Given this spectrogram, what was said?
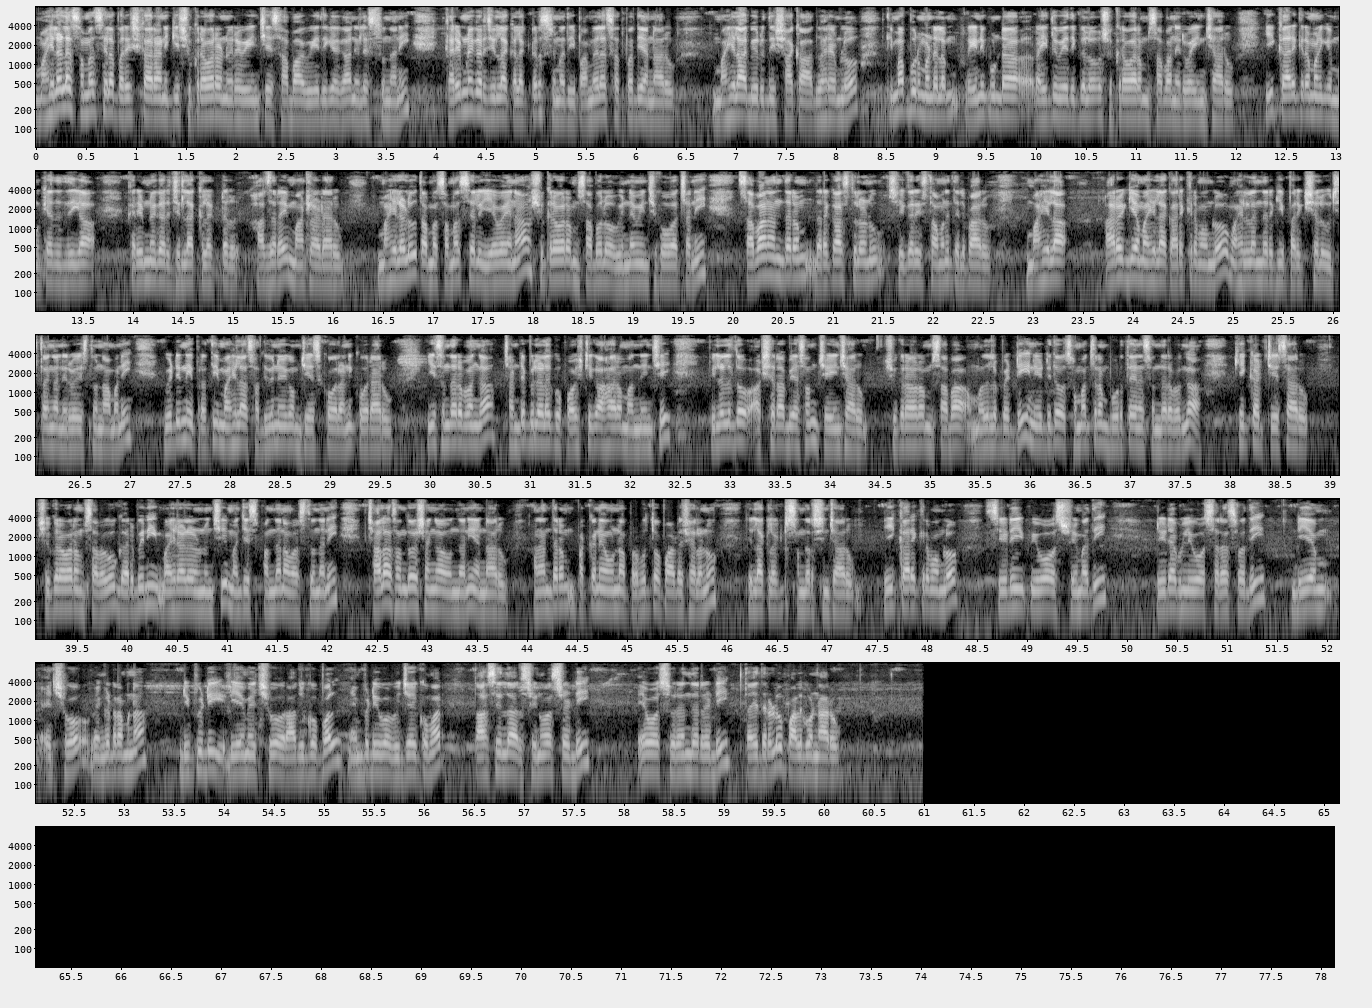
మహిళల సమస్యల పరిష్కారానికి శుక్రవారం నిర్వహించే సభ వేదికగా నిలుస్తుందని కరీంనగర్ జిల్లా కలెక్టర్ శ్రీమతి పమేల సత్పతి అన్నారు. మహిళాభివృద్ధి శాఖ ఆధ్వర్యంలో తిమ్మపూర్ మండలం రేణికుంట రైతు వేదికలో శుక్రవారం సభ నిర్వహించారు. ఈ కార్యక్రమానికి ముఖ్య అతిథిగా కరీంనగర్ జిల్లా కలెక్టర్ హాజరై మాట్లాడారు. మహిళలు తమ సమస్యలు ఏవైనా శుక్రవారం సభలో విన్నవించుకోవచ్చని సభానంతరం దరఖాస్తులను స్వీకరిస్తామని తెలిపారు. మహిళ ఆరోగ్య మహిళా కార్యక్రమంలో మహిళలందరికీ పరీక్షలు ఉచితంగా నిర్వహిస్తున్నామని వీటిని ప్రతి మహిళ సద్వినియోగం చేసుకోవాలని కోరారు. ఈ సందర్భంగా చంటి పిల్లలకు పౌష్టికాహారం అందించి పిల్లలతో అక్షరాభ్యాసం చేయించారు. శుక్రవారం సభ మొదలుపెట్టి నేటితో సంవత్సరం పూర్తయిన సందర్భంగా కేక్ కట్ చేశారు. శుక్రవారం సభకు గర్భిణీ మహిళల నుంచి మంచి స్పందన వస్తుందని చాలా సంతోషంగా ఉందని అన్నారు. అనంతరం పక్కనే ఉన్న ప్రభుత్వ పాఠశాలను జిల్లా కలెక్టర్ సందర్శించారు. ఈ కార్యక్రమంలో CDPO Srimathi DWO Saraswathi DMHO Venkataramana deputy DMHO Rajagopal MPDO Vijay Kumar తహసీల్దార్ శ్రీనివాస్ రెడ్డి ఏఓ సురేందర్ రెడ్డి తదితరులు పాల్గొన్నారు.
